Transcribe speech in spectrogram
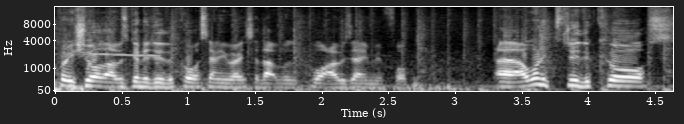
pretty sure that I was going to do the course anyway, so that was what I was aiming for. Uh, I wanted to do the course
